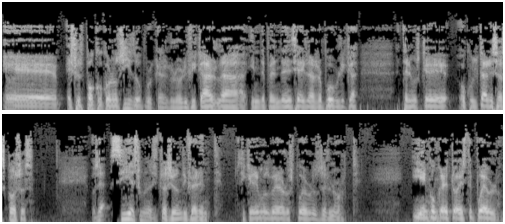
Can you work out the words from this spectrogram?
Eh, eso es poco conocido porque al glorificar la independencia y la república tenemos que ocultar esas cosas. O sea, sí es una situación diferente si queremos ver a los pueblos del norte y en concreto a este pueblo.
